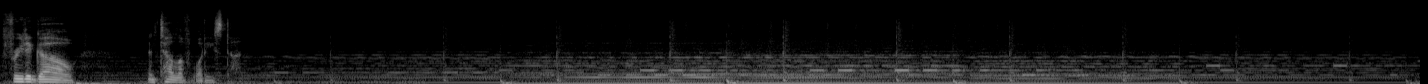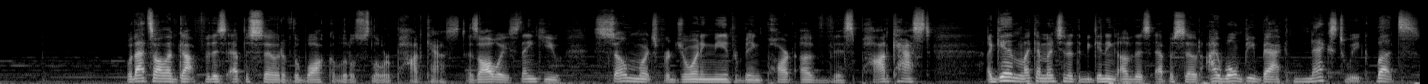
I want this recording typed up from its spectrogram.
free to go and tell of what he's done. Well, that's all I've got for this episode of the Walk a Little Slower podcast. As always, thank you so much for joining me and for being part of this podcast. Again, like I mentioned at the beginning of this episode, I won't be back next week, but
